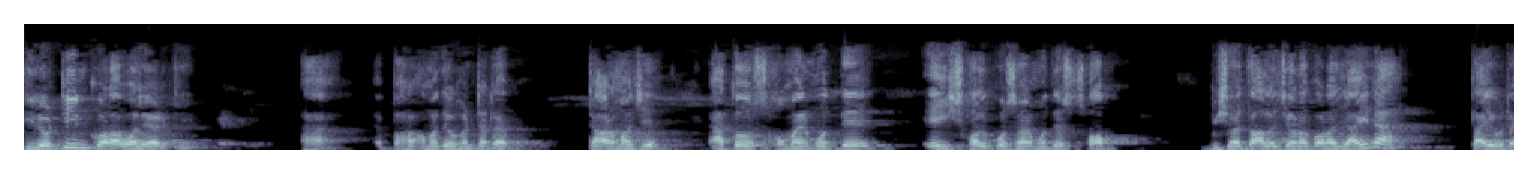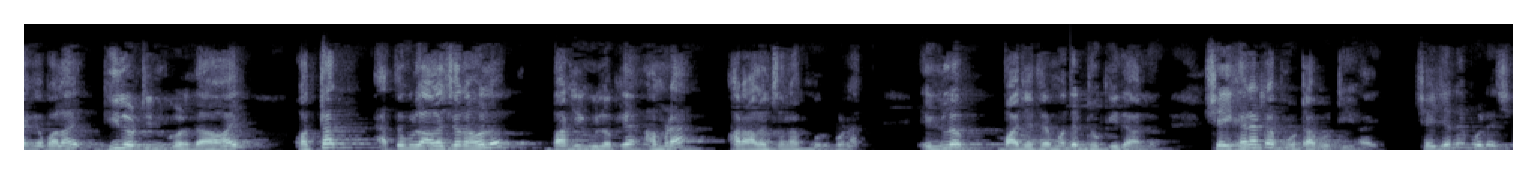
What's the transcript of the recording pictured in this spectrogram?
গিলোটিন করা বলে আর কি। হ্যাঁ আমাদের ওখানটা একটা টার্ম আছে। এত সময়ের মধ্যে এই স্বল্প সময়ের মধ্যে সব বিষয় তো আলোচনা করা যায় না, তাই ওটাকে বলা হয় গিলোটিন করে দেওয়া হয়। অর্থাৎ এতগুলো আলোচনা হলো, বাকিগুলোকে আমরা আর আলোচনা করব না। এগুলো বাজেটের মধ্যে ঢুকিয়ে দেওয়া হলো। সেইখানে একটা ভোটাভুটি হয়, সেই জন্য বলেছি।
